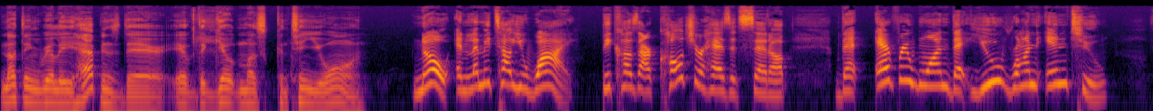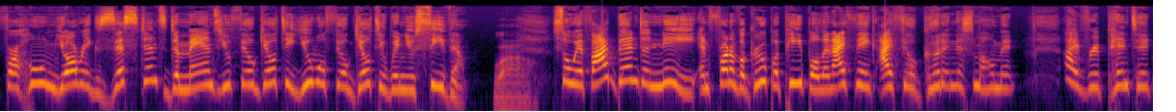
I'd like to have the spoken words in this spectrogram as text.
nothing really happens there if the guilt must continue on. No, and let me tell you why. Because our culture has it set up that everyone that you run into for whom your existence demands you feel guilty, you will feel guilty when you see them. Wow. So if I bend a knee in front of a group of people and I think I feel good in this moment, I've repented.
